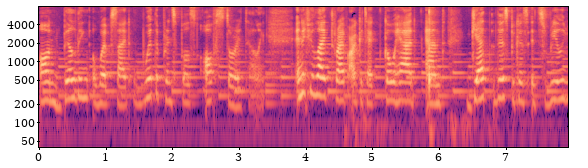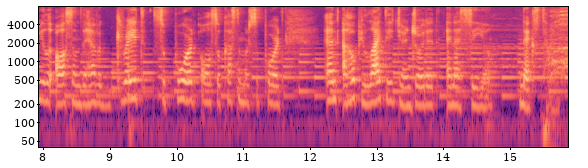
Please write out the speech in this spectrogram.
on building a website with the principles of storytelling? And if you like Thrive Architect, go ahead and get this because it's really, really awesome. They have a great support, also customer support. And I hope you liked it, you enjoyed it, and I see you next time.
